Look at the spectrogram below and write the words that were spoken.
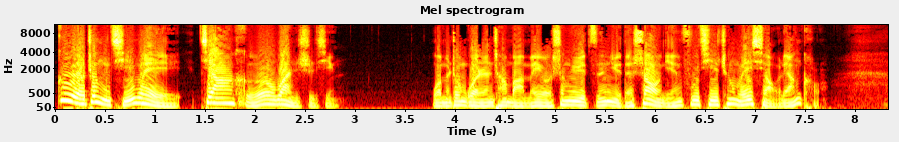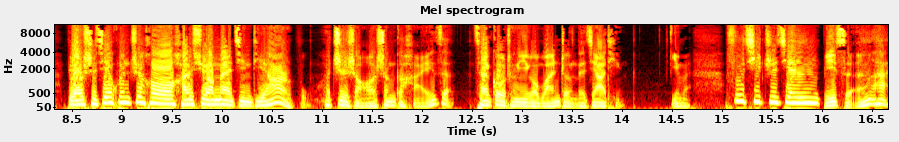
各正其位，家和万事兴。我们中国人常把没有生育子女的少年夫妻称为“小两口”。表示结婚之后还需要迈进第二步，至少生个孩子才构成一个完整的家庭。因为夫妻之间彼此恩爱，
